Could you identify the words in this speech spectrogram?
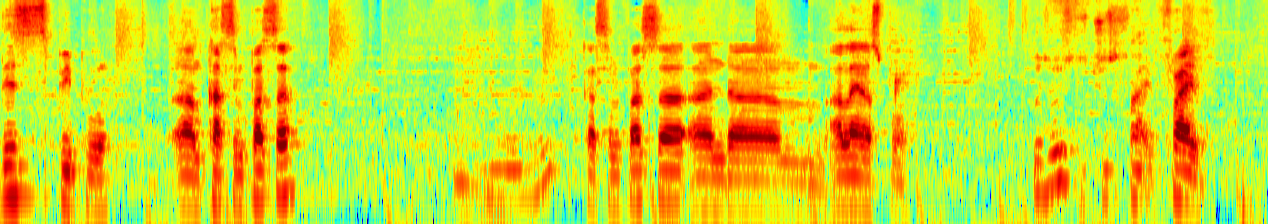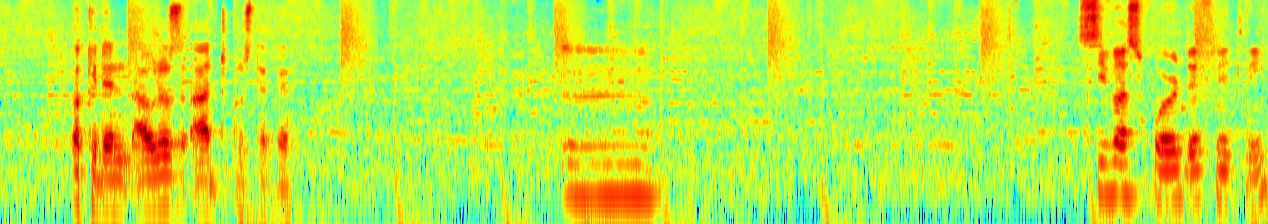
these people, um Kasim Pasa, Mm-hmm. Kasim Pasa and um Alanya We're supposed to choose five. Five. Okay, then I'll just add Göztepe. Mm. Sivasspor definitely.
